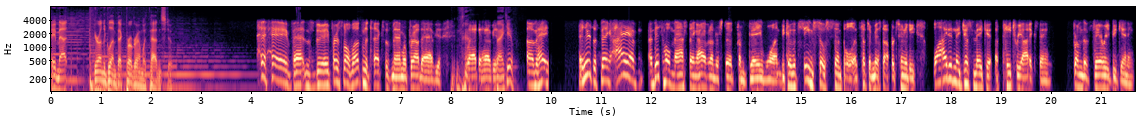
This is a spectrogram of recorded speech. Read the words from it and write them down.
Hey, Matt. You're on the Glenn Beck program with Pat and Stu. Hey, Pat and Stu. Hey, first of all, welcome to Texas, man. We're proud to have you. Glad to have you. Thank you. Um, hey, and here's the thing: I have uh, this whole mask thing. I haven't understood from day one because it seems so simple and such a missed opportunity. Why didn't they just make it a patriotic thing from the very beginning?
